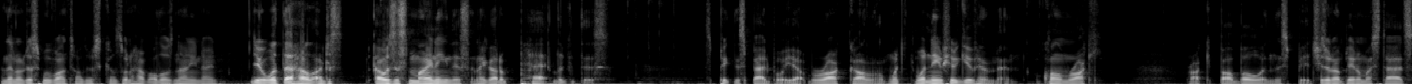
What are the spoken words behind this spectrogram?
and then I'll just move on to other skills when I have all those 99. Yo, what the hell? I just I was just mining this and I got a pet. Look at this. Let's pick this bad boy up. Rock Golem. What what name should we give him, man? We'll call him Rocky. Rocky Balboa in this bitch. There's an update on my stats.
